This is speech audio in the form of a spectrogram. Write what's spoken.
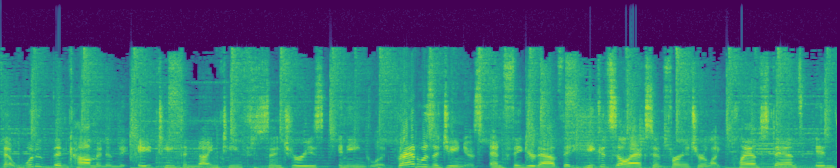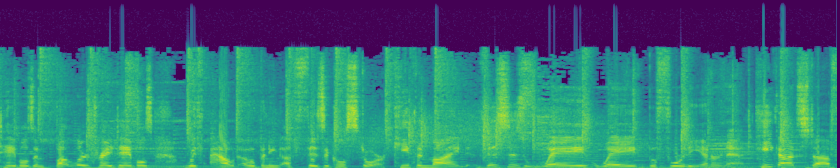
that would have been common in the 18th and 19th centuries in England. Brad was a genius and figured out that he could sell accent furniture like plant stands, end tables, and butler tray tables without opening a physical store. Keep in mind, this is way, way before the internet. He got stuff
